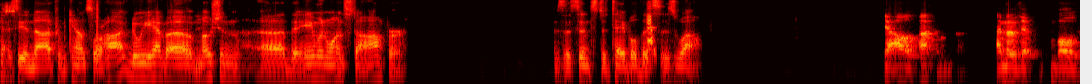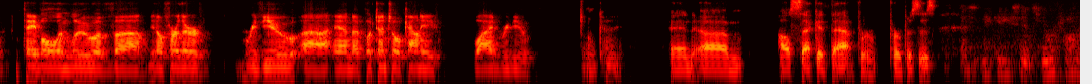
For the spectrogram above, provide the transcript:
I see a nod from Councillor Hawk. Do we have a motion uh, that anyone wants to offer? Is it sense to table this as well? Yeah, I'll, uh, I move that we'll table in lieu of, uh, you know, further review uh, and a potential county-wide review. Okay. And um, I'll second that for purposes. Doesn't make any sense, nor follow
